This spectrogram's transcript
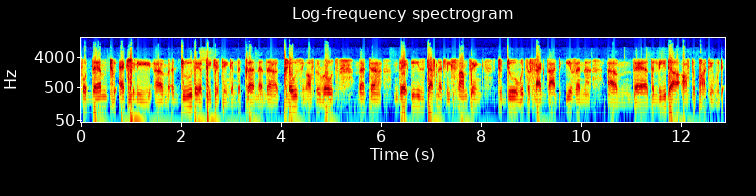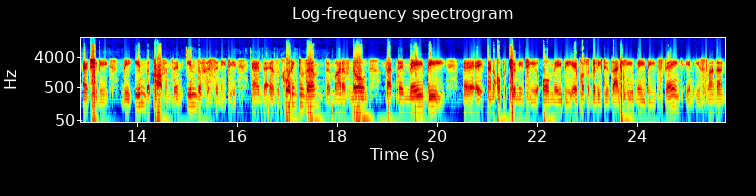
for them to actually um, do their picketing and the and the closing of the roads that uh, there is definitely something to do with the fact that even uh, um, the the leader of the party would actually be in the province and in the vicinity. And as according to them they might have known that there may be a, an opportunity or maybe a possibility that he may be staying in East London,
